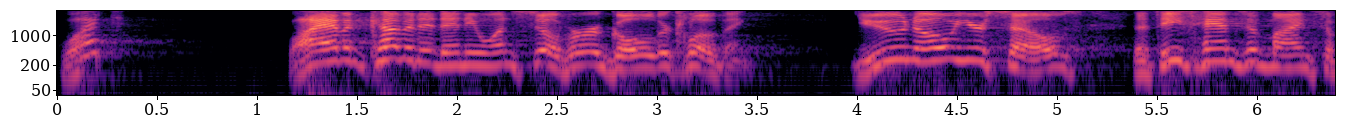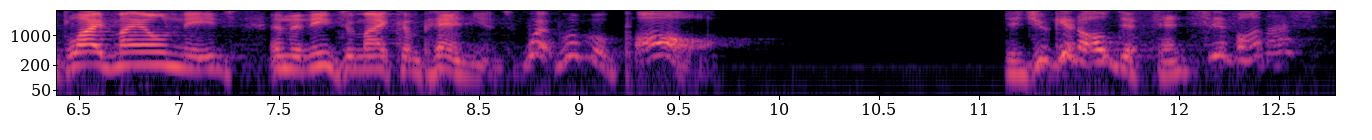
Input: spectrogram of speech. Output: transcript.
What? Well, I haven't coveted anyone's silver or gold or clothing. You know yourselves that these hands of mine supplied my own needs and the needs of my companions. What, what, what, Paul? Did you get all defensive on us?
